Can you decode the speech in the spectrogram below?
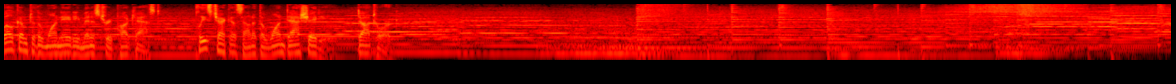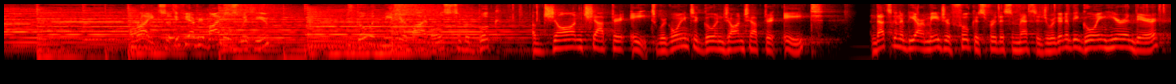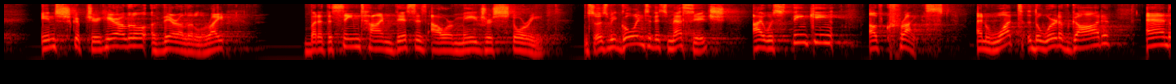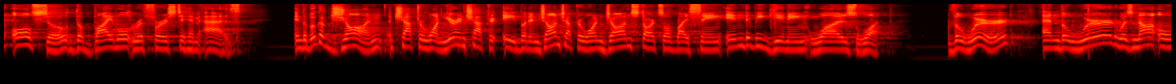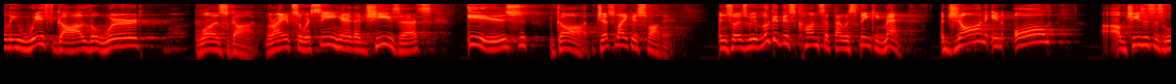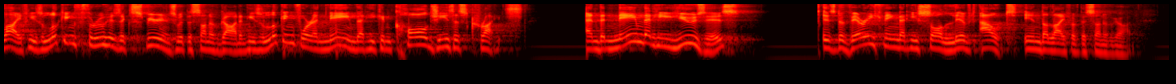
Welcome to the 180 Ministry Podcast. Please check us out at the1-80.org. All right, so if you have your Bibles with you, go with me in your Bibles to the book of John, chapter 8. We're going to go in John, chapter 8, and that's going to be our major focus for this message. We're going to be going here and there in Scripture, here a little, there a little, right? But at the same time, this is our major story. And so as we go into this message, I was thinking of Christ and what the Word of God and also the Bible refers to him as. In the book of John, chapter 1, you're in chapter 8, but in John chapter 1, John starts off by saying, In the beginning was what? The Word, and the Word was not only with God, the Word was God, right? So we're seeing here that Jesus is God, just like his Father. And so as we look at this concept, I was thinking, man, John, in all of Jesus' life, he's looking through his experience with the Son of God and he's looking for a name that he can call Jesus Christ. And the name that he uses is the very thing that he saw lived out in the life of the Son of God.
